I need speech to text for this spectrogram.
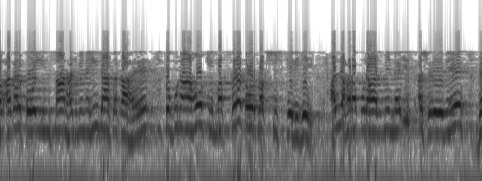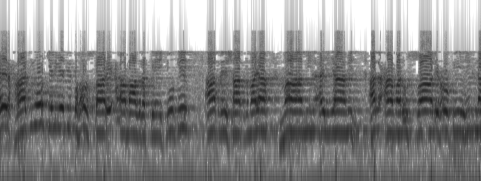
اب اگر کوئی انسان حج میں نہیں جا سکا ہے، تو گناہوں کی مقصرت اور بخشش کے لیے اللہ رب العالمین نے اس اشرے میں غیر حاجیوں کے لیے بھی بہت سارے اعمال رکھے ہیں۔ کیونکہ آپ نے ساتھ نمایا مامن ایام العمل الصالح فیہن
